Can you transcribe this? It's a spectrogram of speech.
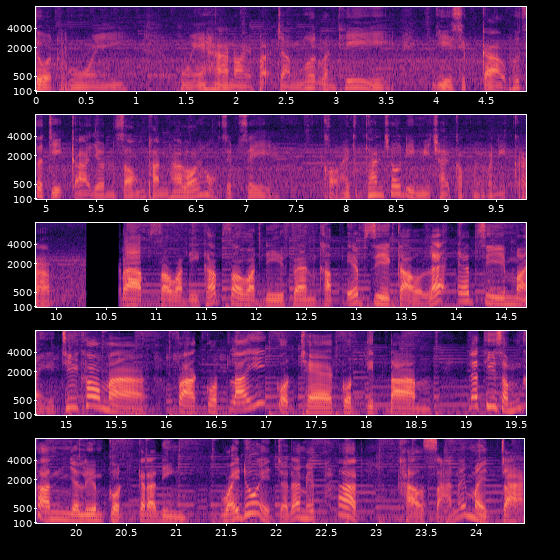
ตรวจหวย หวยฮานอยประจำงวดวันที่ 29 พฤศจิกายน 2564 ขอให้ทุกท่านโชคดีมีชัยกับหวยวันนี้ครับครับสวัสดีครับ สวัสดีแฟนคลับ FC เก่าและ FC ใหม่ที่เข้ามา ฝากกดไลค์กดแชร์ กดติดตาม และที่สำคัญอย่าลืมกดกระดิ่ง ไว้ด้วยจะได้ไม่พลาดข่าวสารใหม่ๆจาก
